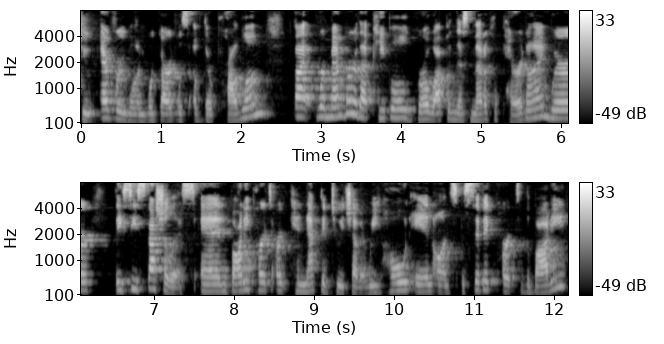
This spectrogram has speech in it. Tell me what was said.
to everyone regardless of their problem. But remember that people grow up in this medical paradigm where they see specialists and body parts aren't connected to each other. We hone in on specific parts of the body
